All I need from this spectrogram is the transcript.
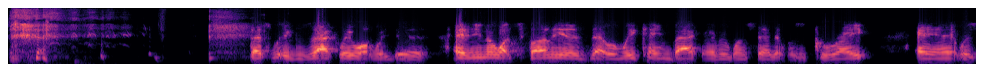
That's exactly what we did. And you know what's funny is that when we came back, everyone said it was great and it was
